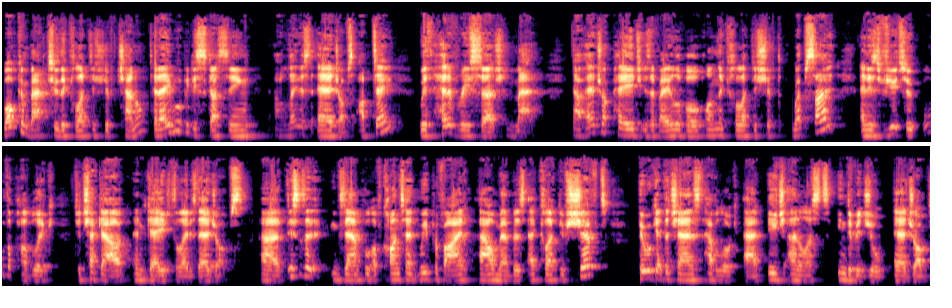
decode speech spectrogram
Welcome back to the Collective Shift channel. Today we'll be discussing our latest airdrops update with Head of Research, Matt. Our airdrop page is available on the Collective Shift website and is viewed to all the public to check out and gauge the latest airdrops. Uh, this is an example of content we provide our members at Collective Shift, who will get the chance to have a look at each analyst's individual airdropped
